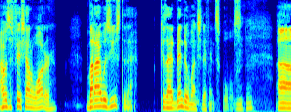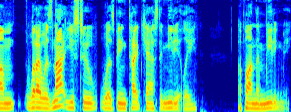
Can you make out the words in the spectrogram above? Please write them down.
I was a fish out of water. but I was used to that because I had been to a bunch of different schools. Mm-hmm. Um, what I was not used to was being typecast immediately upon them meeting me.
